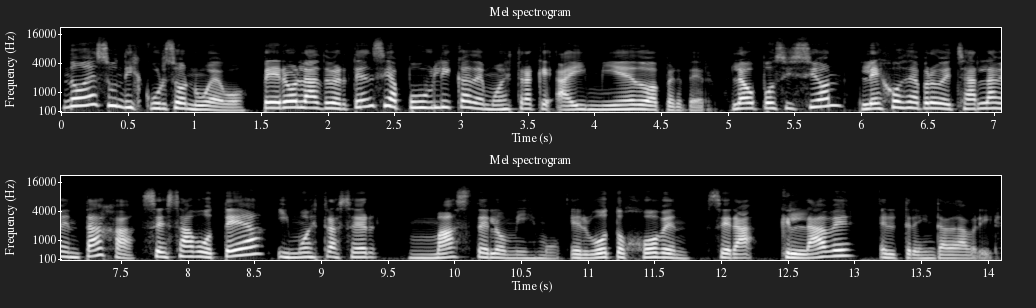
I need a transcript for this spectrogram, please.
No es un discurso nuevo, pero la advertencia pública demuestra que hay miedo a perder. La oposición, lejos de aprovechar la ventaja, se sabotea y muestra ser más de lo mismo. El voto joven será clave el 30 de abril.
